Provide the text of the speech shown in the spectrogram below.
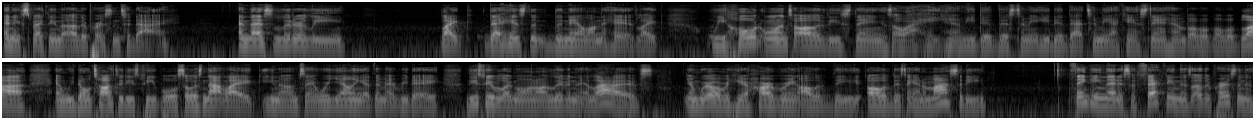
and expecting the other person to die. And that's literally like, that hits the, the nail on the head. Like, we hold on to all of these things. Oh, I hate him. He did this to me. He did that to me. I can't stand him, blah, blah, blah, blah, blah. And we don't talk to these people. So it's not like, you know I'm saying, we're yelling at them every day. These people are going on living their lives and we're over here harboring all of the all of this animosity thinking that it's affecting this other person in,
